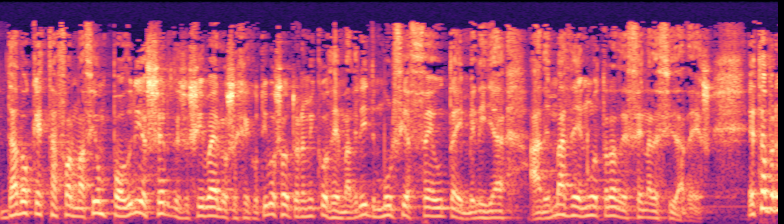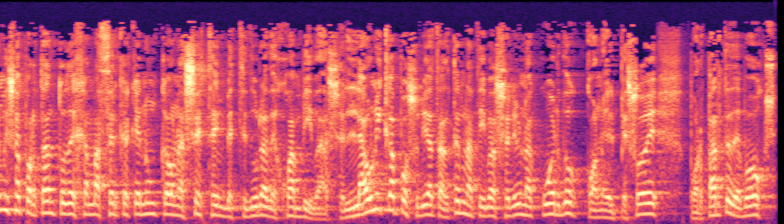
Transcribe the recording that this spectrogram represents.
dado que esta formación podría ser decisiva en los ejecutivos autonómicos de Madrid, Murcia, Ceuta y Melilla, además de en otra decena de ciudades. Esta premisa, por tanto, deja más cerca que nunca una sexta investidura de Juan Vivas. La única posibilidad alternativa sería un acuerdo con el PSOE por parte de Vox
